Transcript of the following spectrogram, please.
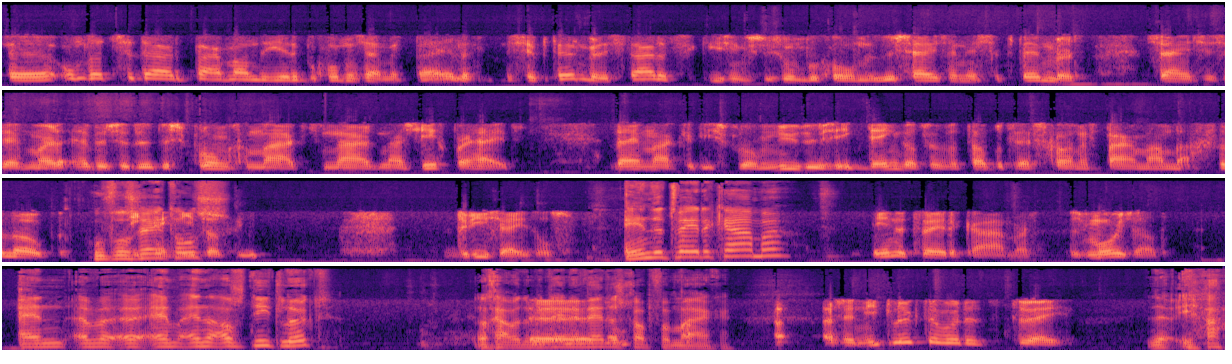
Eh, omdat ze daar een paar maanden eerder begonnen zijn met peilen. In september is daar het verkiezingsseizoen begonnen. Dus zij zijn in september, zijn ze, zeg maar, hebben ze de, de sprong gemaakt naar, naar zichtbaarheid. Wij maken die sprong nu, dus ik denk dat we wat dat betreft gewoon een paar maanden achterlopen. Hoeveel zetels? dat Drie zetels. In de Tweede Kamer? In de Tweede Kamer. Dat is mooi zat. En, eh, eh, en, en als het niet lukt? Dan gaan we er meteen Eh, een weddenschap van maken. Als het niet lukt, dan worden het twee. Ja.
